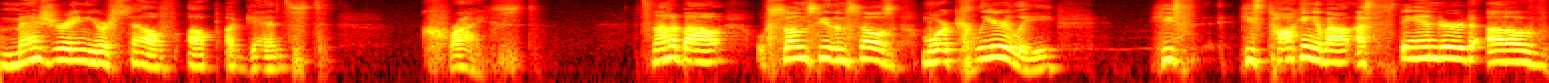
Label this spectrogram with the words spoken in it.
measuring yourself up against Christ. It's not about some see themselves more clearly. He's, he's talking about a standard of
